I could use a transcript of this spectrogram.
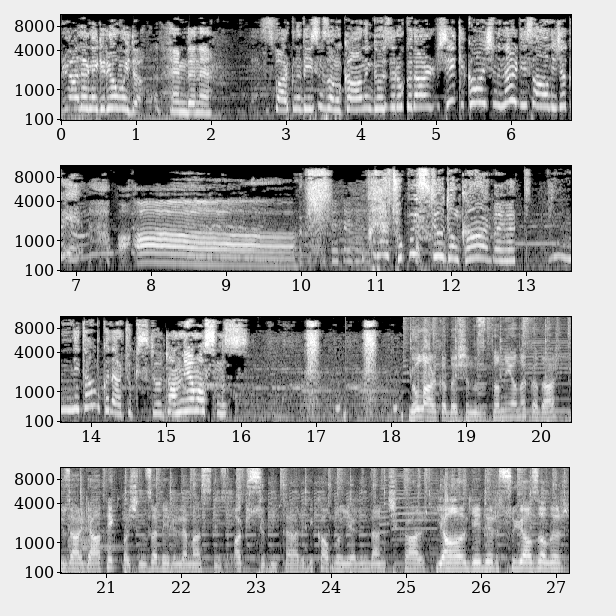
Rüyalarına giriyor muydu? Hem de ne? Siz farkında değilsiniz ama Kaan'ın gözleri o kadar şey ki Kaan şimdi neredeyse ağlayacak. E, aa, bu kadar çok mu istiyordun Kaan? Evet. Neden bu kadar çok istiyordun? Anlayamazsınız. Yol arkadaşınızı tanıyana kadar güzergahı tek başınıza belirlemezsiniz. Aküsü biter, bir kablo yerinden çıkar, yağ gelir, suyu azalır.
